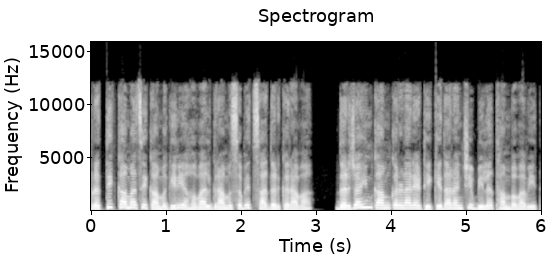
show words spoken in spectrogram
प्रत्येक कामाचे कामगिरी अहवाल ग्रामसभेत सादर करावा दर्जाहीन काम करणाऱ्या ठेकेदारांची बिलं थांबवावीत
